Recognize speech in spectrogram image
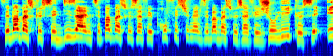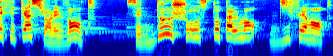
C'est pas parce que c'est design, c'est pas parce que ça fait professionnel, c'est pas parce que ça fait joli que c'est efficace sur les ventes. C'est deux choses totalement différentes.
